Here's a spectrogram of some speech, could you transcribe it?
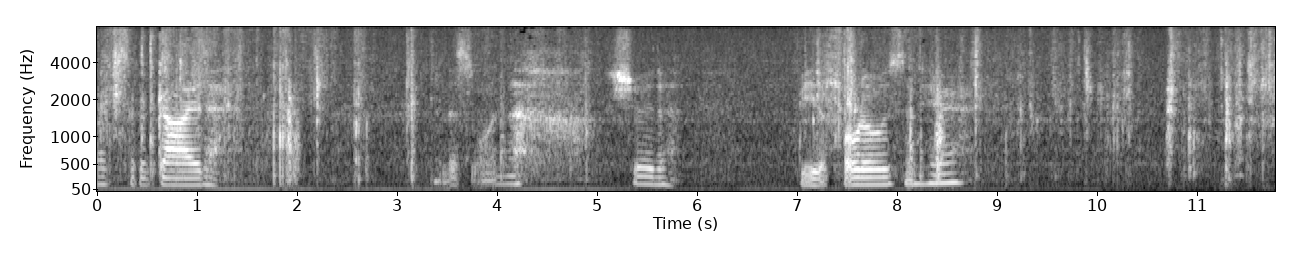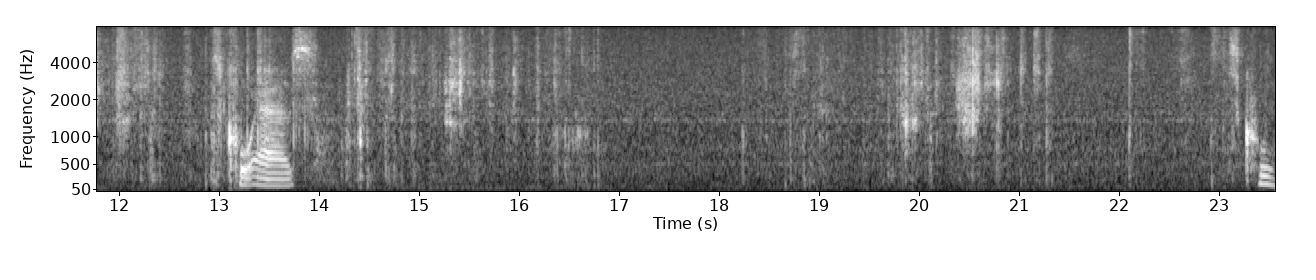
Looks like a guide. This one should be the photos in here. It's cool as. It's cool.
